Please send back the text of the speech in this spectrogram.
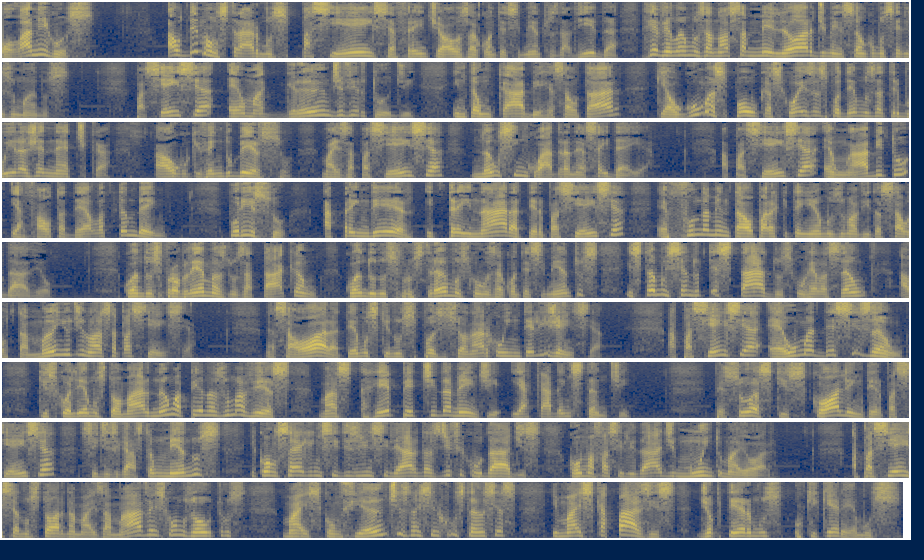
Olá, amigos! Ao demonstrarmos paciência frente aos acontecimentos da vida, revelamos a nossa melhor dimensão como seres humanos. Paciência é uma grande virtude, então cabe ressaltar que algumas poucas coisas podemos atribuir à genética, algo que vem do berço, mas a paciência não se enquadra nessa ideia. A paciência é um hábito e a falta dela também. Por isso, aprender e treinar a ter paciência é fundamental para que tenhamos uma vida saudável. Quando os problemas nos atacam, quando nos frustramos com os acontecimentos, estamos sendo testados com relação ao tamanho de nossa paciência. Nessa hora, temos que nos posicionar com inteligência. A paciência é uma decisão que escolhemos tomar não apenas uma vez, mas repetidamente e a cada instante. Pessoas que escolhem ter paciência se desgastam menos e conseguem se desvencilhar das dificuldades com uma facilidade muito maior. A paciência nos torna mais amáveis com os outros, mais confiantes nas circunstâncias e mais capazes de obtermos o que queremos.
